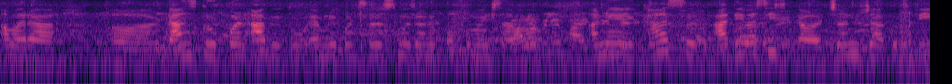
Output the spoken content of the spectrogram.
અમારા ડાન્સ ગ્રુપ પણ આવ્યું હતું. એમને પણ સરસ મજાનો પર્ફોમન્સ આપ્યો. અને ખાસ આદિવાસી જનજાગૃતિ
